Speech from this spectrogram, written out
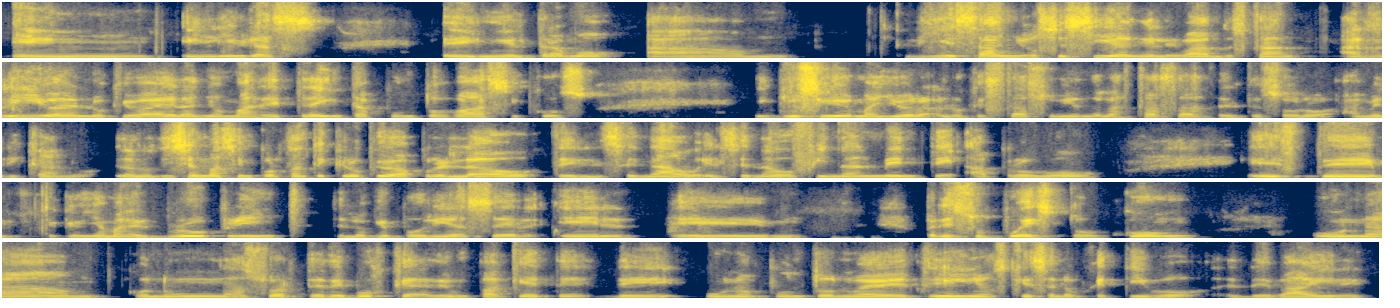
en, libras en el tramo a 10 años se sigan elevando, están arriba en lo que va del año más de 30 puntos básicos, inclusive mayor a lo que está subiendo las tasas del Tesoro americano. La noticia más importante creo que va por el lado del Senado. El Senado finalmente aprobó este, que llaman el blueprint de lo que podría ser el eh, presupuesto con una, con una suerte de búsqueda de un paquete de 1.9 trillones, que es el objetivo de Biden.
